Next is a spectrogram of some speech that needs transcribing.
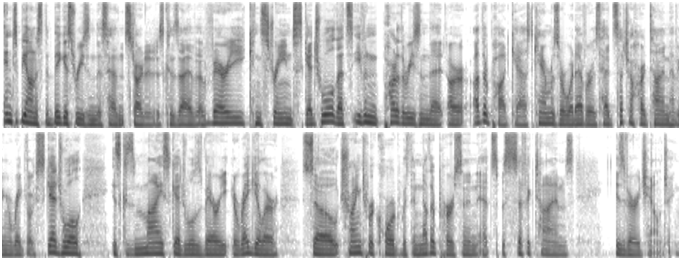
And to be honest, the biggest reason this hadn't started is because I have a very constrained schedule. That's even part of the reason that our other podcast, Cameras or Whatever, has had such a hard time having a regular schedule, is because my schedule is very irregular. So trying to record with another person at specific times is very challenging.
